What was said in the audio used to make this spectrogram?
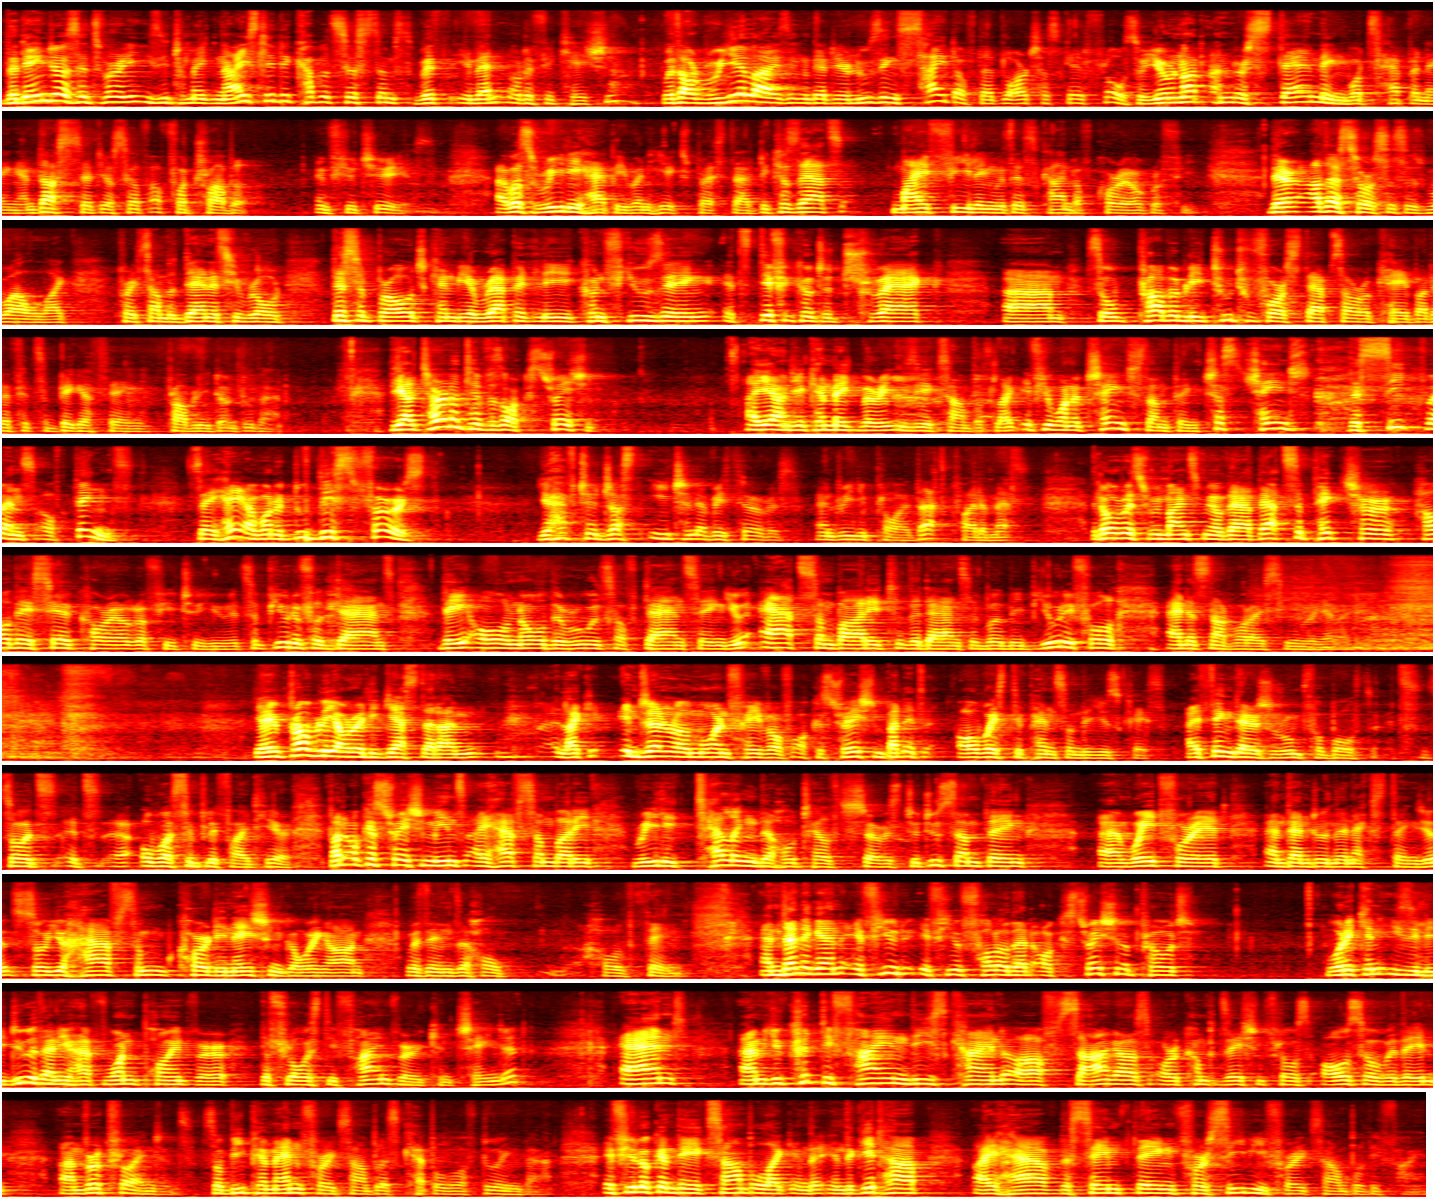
The danger is it's very easy to make nicely decoupled systems with event notification without realizing that you're losing sight of that larger scale flow. So you're not understanding what's happening and thus set yourself up for trouble in future years. I was really happy when he expressed that because that's my feeling with this kind of choreography. There are other sources as well, like for example, Dennis, he wrote, this approach can be rapidly confusing, it's difficult to track, um, so probably two to four steps are okay, but if it's a bigger thing, probably don't do that. The alternative is orchestration. Uh, yeah, and you can make very easy examples. Like if you want to change something, just change the sequence of things. Say, hey, I want to do this first. You have to adjust each and every service and redeploy. That's quite a mess. It always reminds me of that. That's a picture how they sell choreography to you. It's a beautiful dance. They all know the rules of dancing. You add somebody to the dance, it will be beautiful, and it's not what I see in reality. Yeah, you probably already guessed that I'm, like, in general, more in favor of orchestration, but it always depends on the use case. I think there's room for both. It's, so it's, it's uh, oversimplified here. But orchestration means I have somebody really telling the hotel service to do something, and wait for it, and then do the next thing. So you have some coordination going on within the whole, whole thing. And then again, if you, if you follow that orchestration approach, what it can easily do, then you have one point where the flow is defined, where you can change it. And um, you could define these kind of sagas or compensation flows also within um, workflow engines. So BPMN, for example, is capable of doing that. If you look in the example, like in the, in the GitHub, I have the same thing for Zeebe, for example, defined.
